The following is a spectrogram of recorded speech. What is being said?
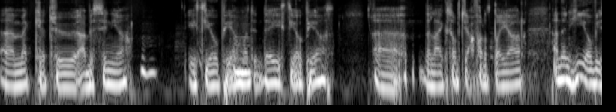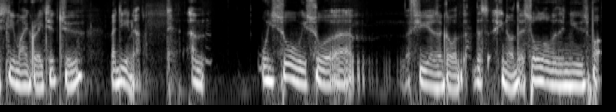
uh, Mecca to Abyssinia, Ethiopia, modern day Ethiopia, uh, the likes of Ja'far al-Tayyar, and then he obviously migrated to Medina. Um, we saw we saw um, a few years ago this you know this all over the news, but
